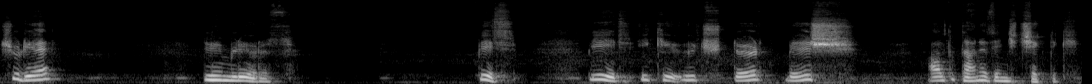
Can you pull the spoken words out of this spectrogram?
şuraya düğümlüyoruz. 1 1 2 3 4 5 6 tane zincir çektik.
